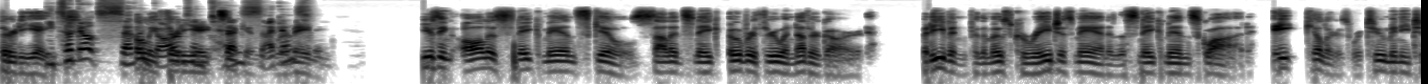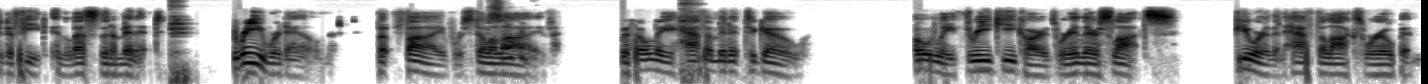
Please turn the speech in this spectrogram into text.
38. He took out seven Only guards 38 in ten seconds, seconds. remaining. Using all his Snake Man skills, Solid Snake overthrew another guard. But even for the most courageous man in the Snake Men squad, eight killers were too many to defeat in less than a minute. Three were down, but five were still So alive. With only half a minute to go, only three key cards were in their slots. Fewer than half the locks were open.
